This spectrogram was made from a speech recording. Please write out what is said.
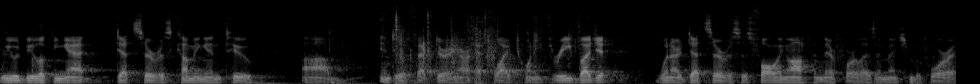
we would be looking at debt service coming into, um, into effect during our FY '23 budget, when our debt service is falling off, and therefore, as I mentioned before,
